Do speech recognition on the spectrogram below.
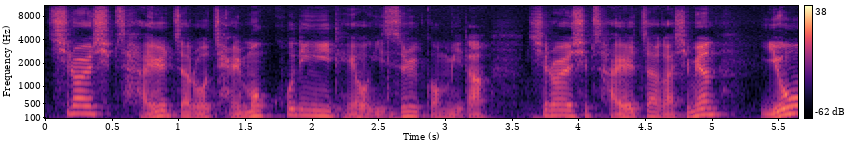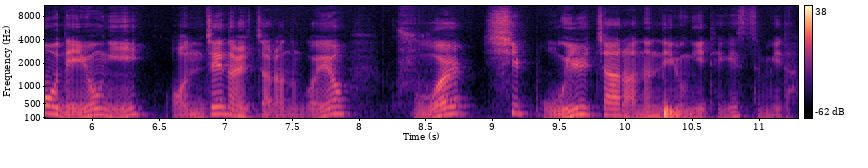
7월 14일자로 잘못 코딩이 되어 있을 겁니다. 7월 14일자 가시면 이 내용이 언제 날짜라는 거예요? 9월 15일자라는 내용이 되겠습니다.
